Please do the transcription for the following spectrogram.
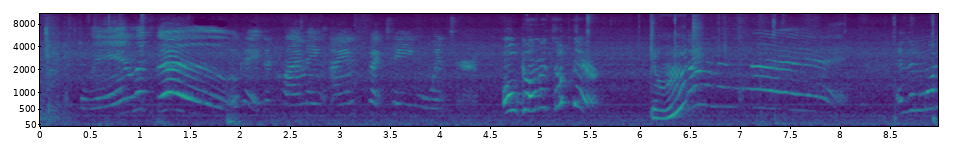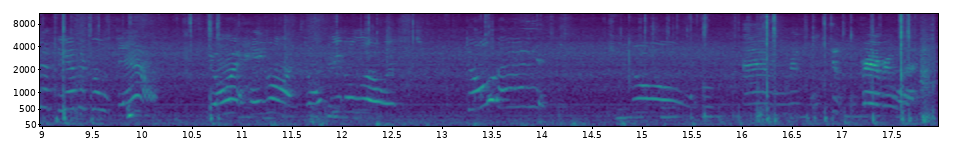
And then let's go. Okay, they're climbing. I am spectating winter. Oh, Donut's up there. Donut? And then one of the other goes down. Donut, hang on. Don't be the lowest. Donut. No. I'm rooting for everyone.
